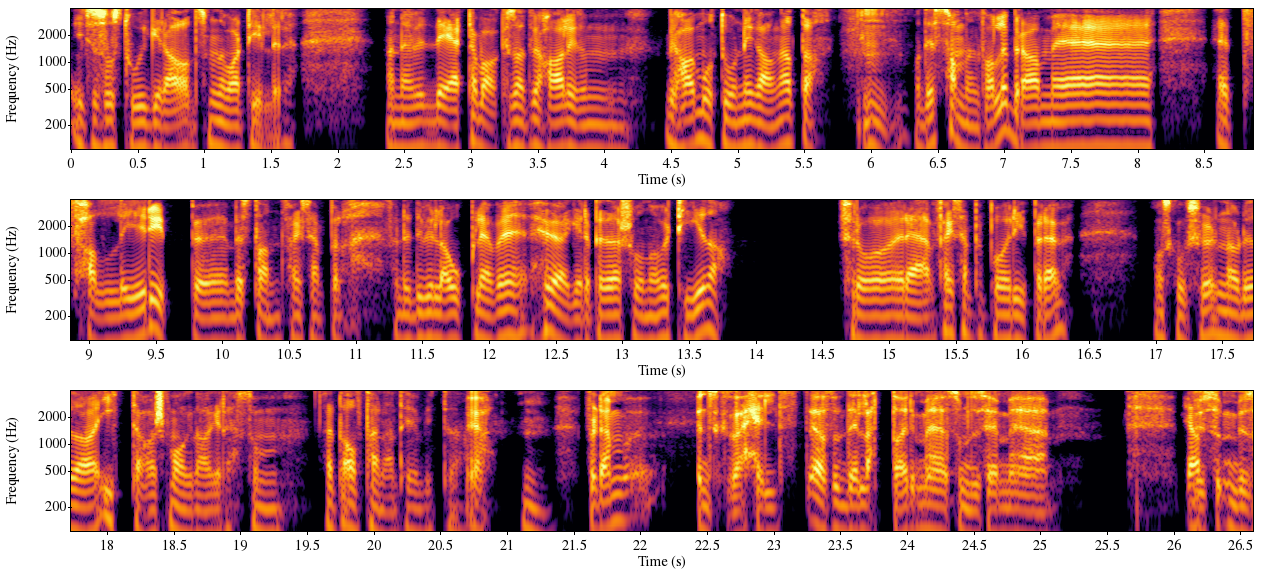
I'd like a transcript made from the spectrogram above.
ikke så stor grad som det var tidligere. Men det er tilbake, sånn at vi har liksom vi har motoren i gang igjen, da. Mm. Og det sammenfaller bra med et fall i rypebestand, for eksempel. For du vil da oppleve høyere predasjon over tid, da. Fra rev, for eksempel, på ryperev og skogsfugl, når du da ikke har smågnagere som et alternativ bytte. Ja. Mm. For de ønsker seg helst Altså det er lettere med, som du sier, med Ja. mus?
